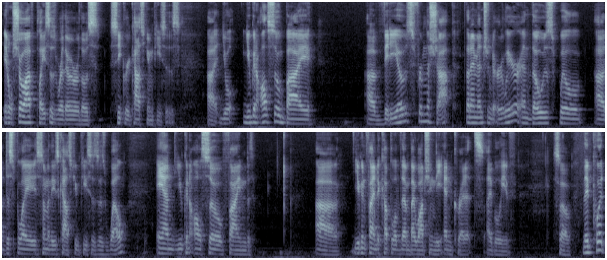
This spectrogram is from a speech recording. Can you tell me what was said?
it'll show off places where there are those secret costume pieces. Uh, you'll you can also buy uh, videos from the shop that i mentioned earlier and those will uh, display some of these costume pieces as well. And you can also find uh, you can find a couple of them by watching the end credits i believe So they put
